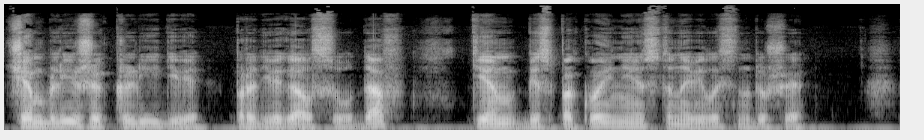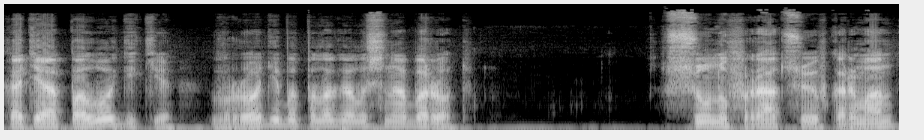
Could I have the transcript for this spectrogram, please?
Чем ближе к Лидиве продвигался удав, тем беспокойнее становилось на душе. Хотя по логике вроде бы полагалось наоборот — Сунув рацию в карман,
